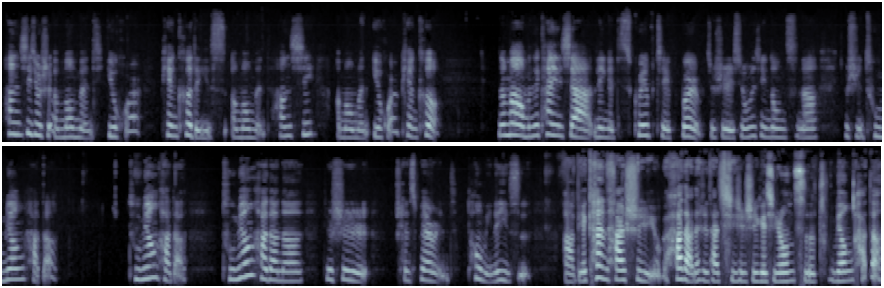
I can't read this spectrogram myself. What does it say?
汉西就是 a moment 一会儿、片刻的意思，a moment 汉西 a moment 一会儿、片刻。那么我们再看一下另一个 descriptive verb，就是形容性动词呢，就是투명하다。투명하다，투명하다呢，就是 transparent 透明的意思啊。别看它是有个哈达，但是它其实是一个形容词，투명하다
